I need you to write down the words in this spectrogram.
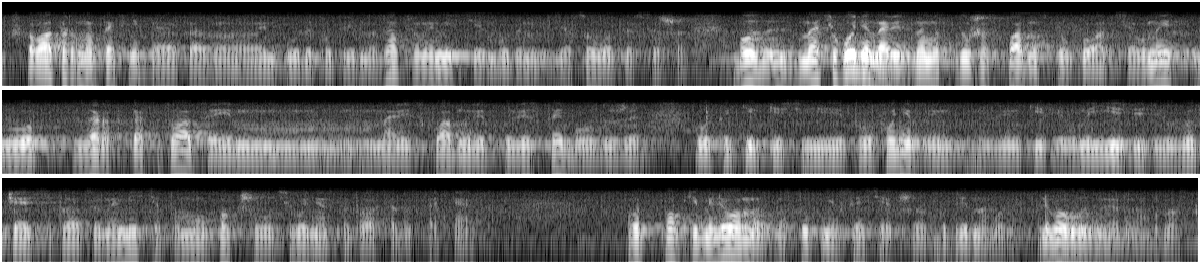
Екскаваторна техніка, яка е, їм буде потрібна. Завтра на місці будемо з'ясовувати все, що. Бо на сьогодні навіть з ними дуже складно спілкуватися. У них зараз така ситуація, їм навіть складно відповісти, бо дуже велика кількість і телефонів дзвінків, і вони їздять, вивчають ситуацію на місці, тому поки що сьогодні ситуація достатня. От поки мільйон на наступній сесії, якщо потрібно буде. Любов Володимирівна, будь ласка.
